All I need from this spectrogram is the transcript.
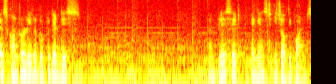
press ctrl D to duplicate this and place it against each of the points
